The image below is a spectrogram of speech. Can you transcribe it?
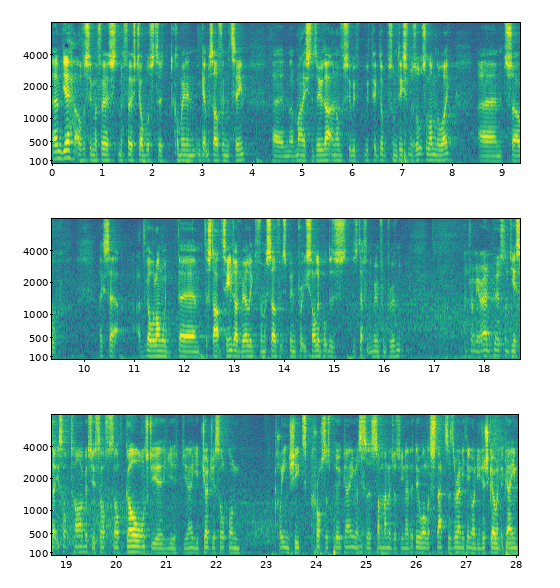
um, yeah obviously my first my first job was to come in and, and get myself in the team um, I've managed to do that and obviously we've, we've picked up some decent results along the way um, so like I said I'd go along with the, the start teams I'd really for myself it's been pretty solid but there's there's definitely room for improvement And from your own personal, do you set yourself targets? Do you set yourself goals? Do you, you, you know, you judge yourself on clean sheets, crosses per game? As, as some managers, you know, they do all the stats. Is there anything, or do you just go into game?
